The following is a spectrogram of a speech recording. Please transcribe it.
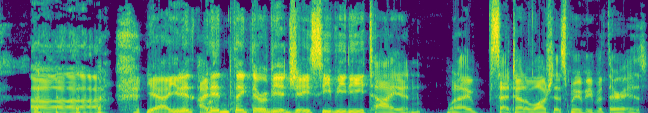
uh, Yeah, you didn't I didn't think there would be a JCVD tie-in when I sat down to watch this movie, but there is.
